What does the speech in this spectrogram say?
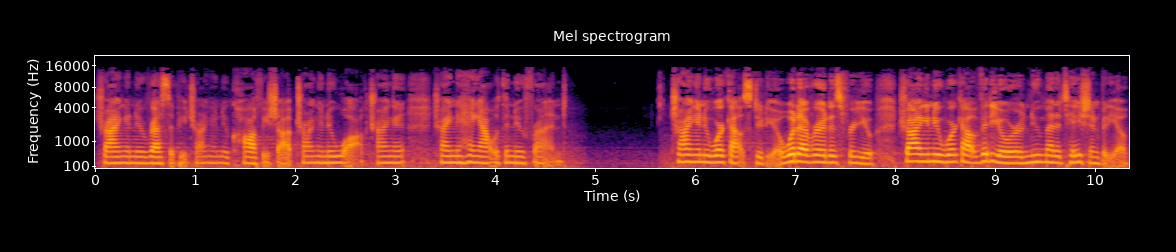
Trying a new recipe, trying a new coffee shop, trying a new walk, trying a, trying to hang out with a new friend, trying a new workout studio, whatever it is for you, trying a new workout video or a new meditation video.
